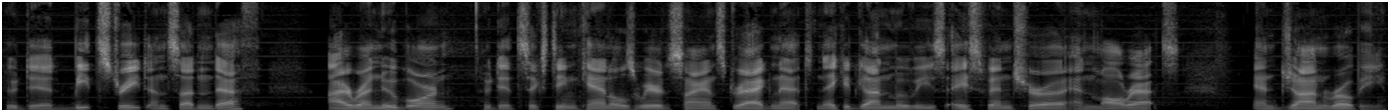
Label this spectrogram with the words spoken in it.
who did Beat Street and Sudden Death, Ira Newborn, who did 16 Candles, Weird Science, Dragnet, Naked Gun movies, Ace Ventura, and Mallrats, and John Robie,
